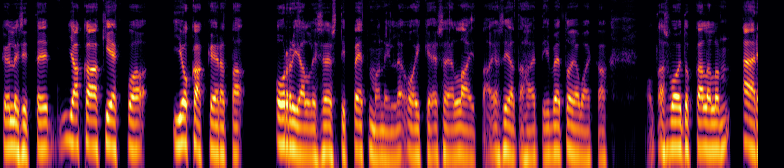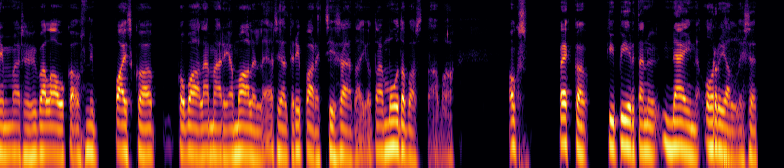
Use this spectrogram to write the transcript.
Kölli sitten jakaa kiekkoa joka kerta orjallisesti Petmanille oikeaan laitaan ja sieltä haettiin vetoja, vaikka oltaisiin voitu Kallelon äärimmäisen hyvä laukaus, niin paiskoa kovaa lämäriä maalille ja sieltä riparit sisään tai jotain muuta vastaavaa. Onko Pekka piirtänyt näin orjalliset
